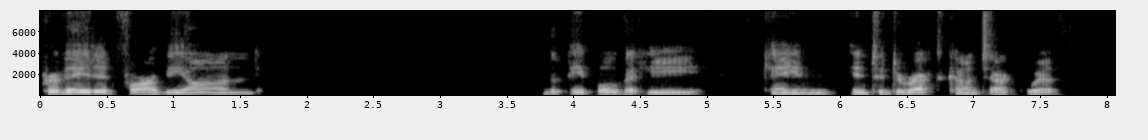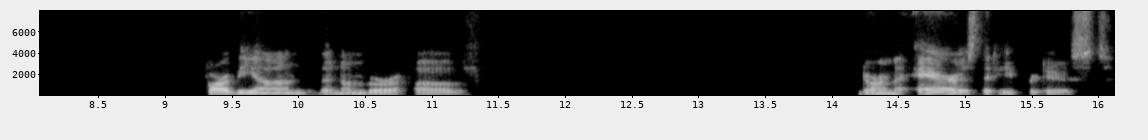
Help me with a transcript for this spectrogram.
pervaded far beyond the people that he came into direct contact with, far beyond the number of Dharma heirs that he produced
